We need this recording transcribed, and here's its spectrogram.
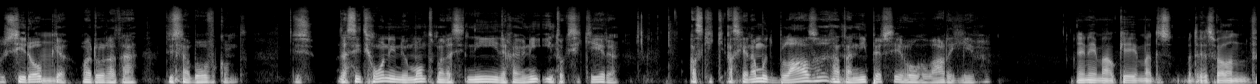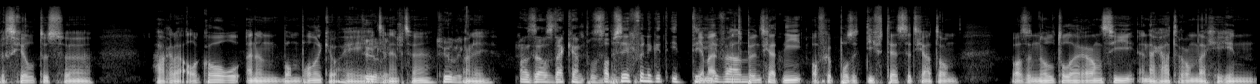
siroopje, waardoor dat, dat dus naar boven komt. Dus dat zit gewoon in je mond, maar dat, zit niet, dat gaat je niet intoxiceren. Als, ik, als je dat moet blazen, gaat dat niet per se hoge waarde geven. Nee, nee, maar oké. maar, dus, maar er is wel een verschil tussen eh, harde alcohol en een bonbonnetje wat je gegeten Tuurlijk. hebt. Hè? Tuurlijk. Allee. Maar zelfs dat kan positief. Op zich vind ik het idee Ja, maar van... het punt gaat niet of je positief test. Het gaat om, was een nultolerantie. En dat gaat erom dat je geen,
